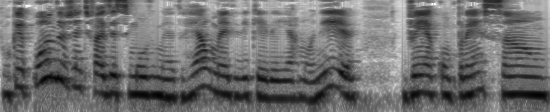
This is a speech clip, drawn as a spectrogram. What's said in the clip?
Porque quando a gente faz esse movimento realmente de querer em harmonia, vem a compreensão,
